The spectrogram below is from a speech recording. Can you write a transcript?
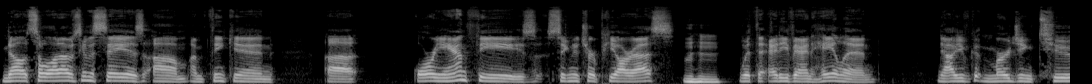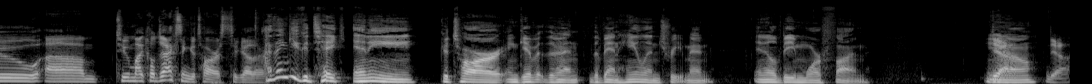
no. So what I was going to say is, um, I'm thinking, uh, Orianthi's signature PRS with the Eddie Van Halen. Now you've got merging two um, two Michael Jackson guitars together. I think you could take any guitar and give it the Van, the Van Halen treatment, and it'll be more fun. You yeah, know? yeah.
